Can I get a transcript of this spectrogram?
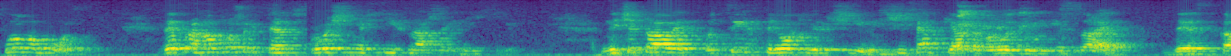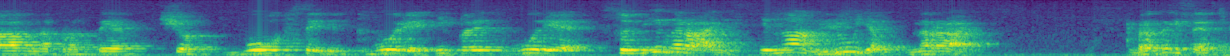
Слово Боже, де проголошується прощення всіх наших гріхів. Не читали оцих трьох віршів із 65-го розділу Ісаї, де сказано про те, що Бог все відтворює і перетворює собі на радість і нам, людям, на радість. Брати і сестри,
